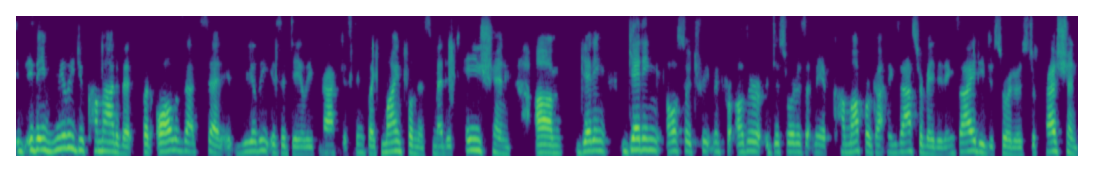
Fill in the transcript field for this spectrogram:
they really do come out of it. But all of that said, it really is a daily practice. Things like mindfulness, meditation, um, getting getting also treatment for other disorders that may have come up or gotten exacerbated, anxiety disorders, depression,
